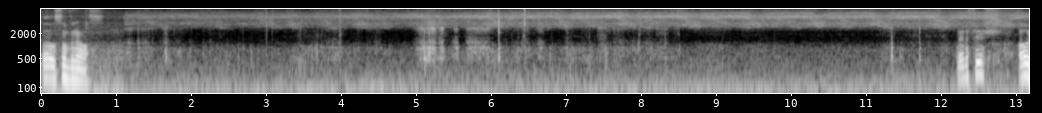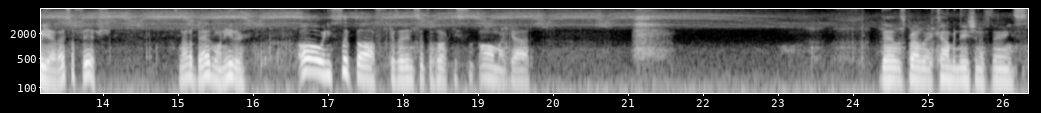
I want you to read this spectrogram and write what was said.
that was something else. That a fish? Oh yeah, that's a fish. It's not a bad one either. Oh, and he slipped off because I didn't set the hook. He oh my god. That was probably a combination of things.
